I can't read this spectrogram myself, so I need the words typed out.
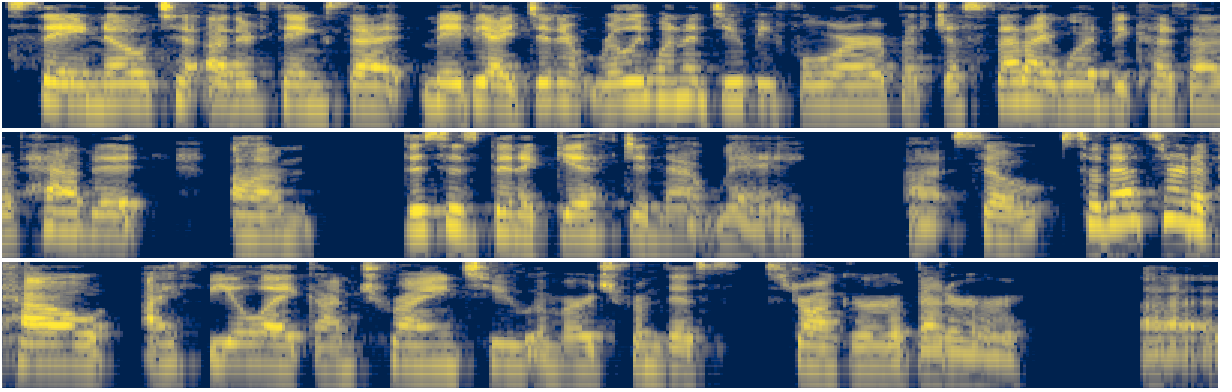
say no to other things that maybe I didn't really want to do before, but just said I would because out of habit. Um, this has been a gift in that way. Uh, so, so that's sort of how I feel like I'm trying to emerge from this stronger, better, uh,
